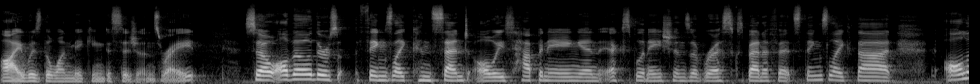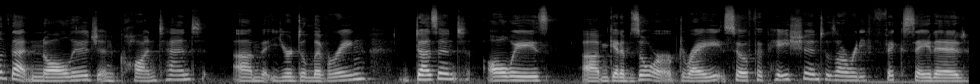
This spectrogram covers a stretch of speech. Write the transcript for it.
I was the one making decisions, right? So, although there's things like consent always happening and explanations of risks, benefits, things like that, all of that knowledge and content um, that you're delivering doesn't always um, get absorbed, right? So if a patient is already fixated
